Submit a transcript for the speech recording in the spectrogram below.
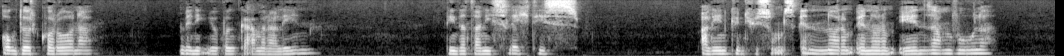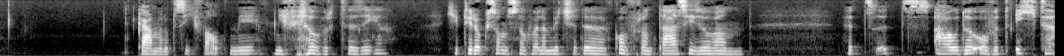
ook door corona ben ik nu op een kamer alleen. Ik denk dat dat niet slecht is. Alleen kunt je soms enorm, enorm eenzaam voelen. De kamer op zich valt mee, niet veel over te zeggen. Je hebt hier ook soms nog wel een beetje de confrontatie zo van het, het oude of het echte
